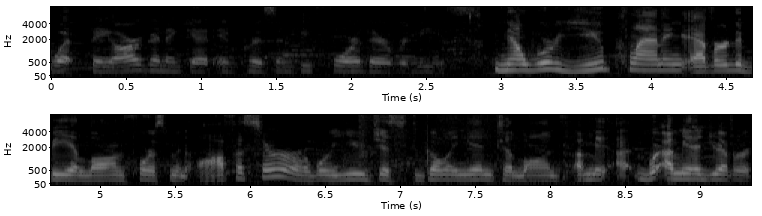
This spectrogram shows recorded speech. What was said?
what they are going to get in prison before they're released. Now, were you planning ever to be a law enforcement officer, or were you just going into law? I mean, I I mean, had you ever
